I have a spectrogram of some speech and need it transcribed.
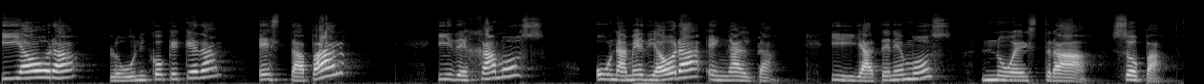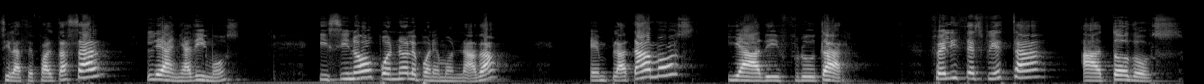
Y ahora lo único que queda es tapar y dejamos una media hora en alta. Y ya tenemos nuestra sopa. Si le hace falta sal, le añadimos. Y si no, pues no le ponemos nada. Emplatamos y a disfrutar. ¡Felices fiestas a todos!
